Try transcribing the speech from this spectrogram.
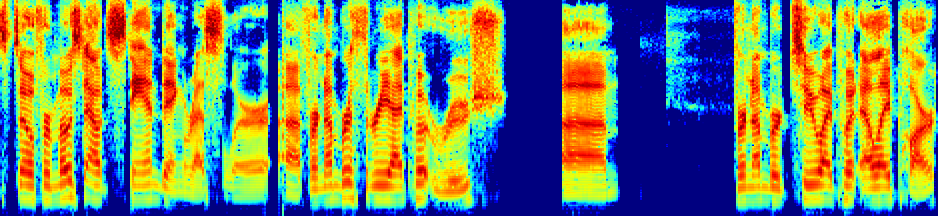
so for most outstanding wrestler, uh, for number three, I put Rush. Um, for number two, I put L.A. Park.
